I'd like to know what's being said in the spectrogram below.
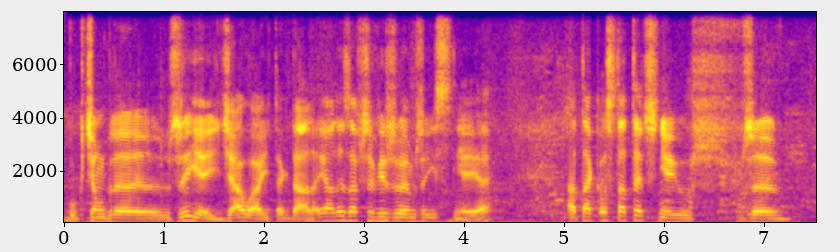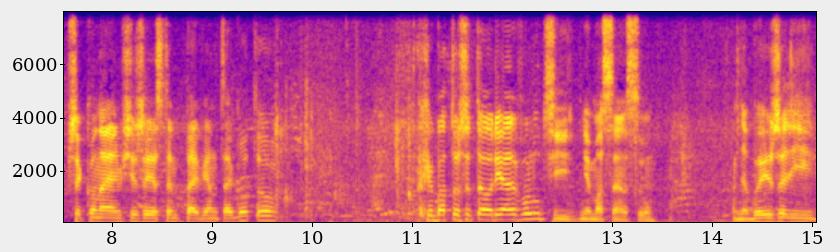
Bóg ciągle żyje i działa i tak dalej, ale zawsze wierzyłem, że istnieje. A tak ostatecznie już, że przekonałem się, że jestem pewien tego, to chyba to, że teoria ewolucji nie ma sensu. No bo jeżeli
